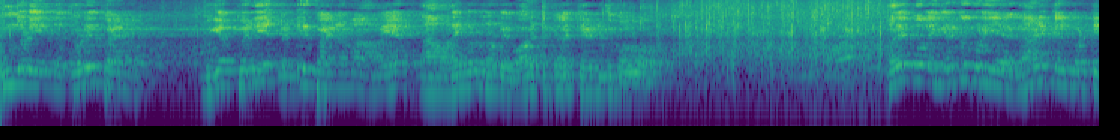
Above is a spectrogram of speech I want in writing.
உங்களுடைய இந்த தொழில் பயணம் மிகப்பெரிய வெற்றி பயணமா அமைய நாம் அனைவரும் நம்முடைய வாழ்த்துக்களை தெரிவித்துக் கொள்வோம். அதே போல இங்க இருக்கக்கூடிய நாழிக்கல்பட்டி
